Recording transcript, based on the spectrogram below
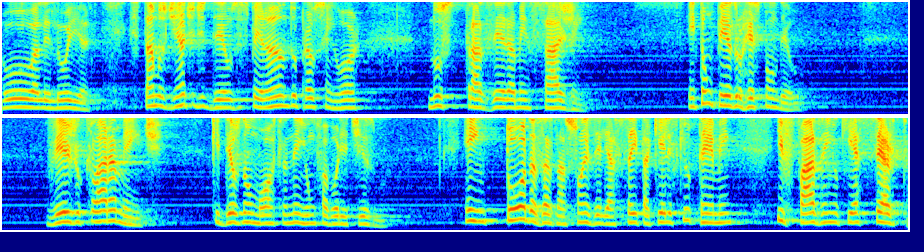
Oh, aleluia. Estamos diante de Deus esperando para o Senhor nos trazer a mensagem. Então Pedro respondeu: Vejo claramente que Deus não mostra nenhum favoritismo. Em todas as nações ele aceita aqueles que o temem e fazem o que é certo.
